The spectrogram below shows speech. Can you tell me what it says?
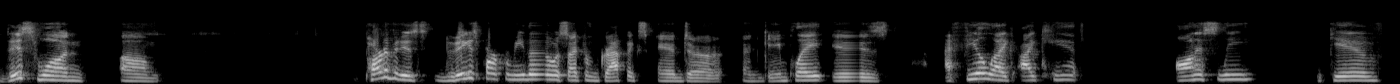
This one, um, part of it is the biggest part for me though, aside from graphics and uh, and gameplay, is I feel like I can't honestly give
